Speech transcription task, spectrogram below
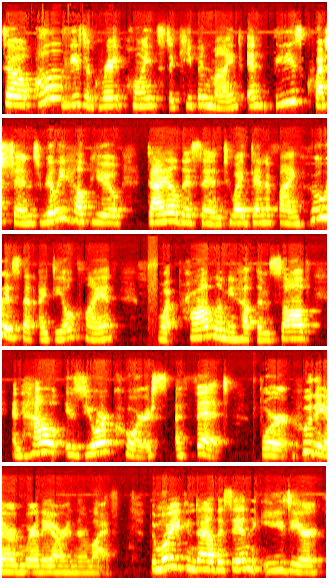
So all of these are great points to keep in mind. And these questions really help you dial this in to identifying who is that ideal client, what problem you help them solve, and how is your course a fit for who they are and where they are in their life. The more you can dial this in, the easier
